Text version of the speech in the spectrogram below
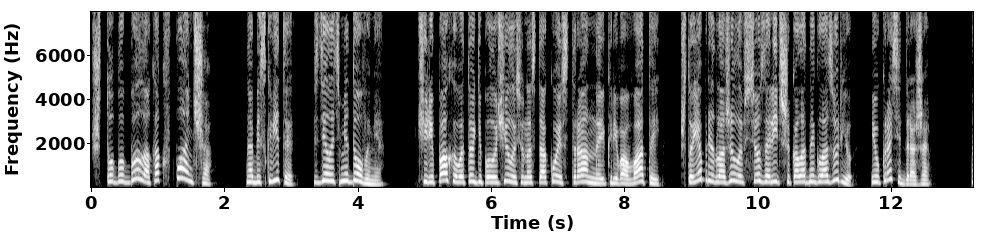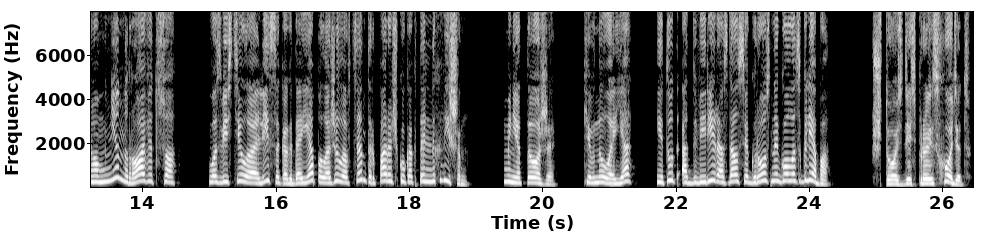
чтобы было как в панчо, а бисквиты сделать медовыми. Черепаха в итоге получилась у нас такой странной и кривоватой, что я предложила все залить шоколадной глазурью и украсить дрожжи. «А мне нравится», — возвестила Алиса, когда я положила в центр парочку коктейльных вишен. «Мне тоже», — кивнула я, и тут от двери раздался грозный голос Глеба. «Что здесь происходит?»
